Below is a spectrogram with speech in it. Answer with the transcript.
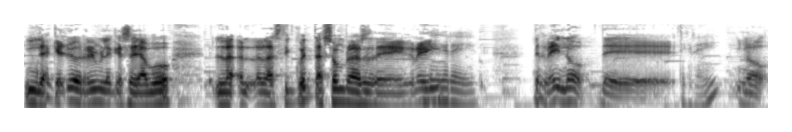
de aquello horrible que se llamó la- la- Las 50 sombras de Grey. De Grey. De Grey, no, de... ¿De Grey? No,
